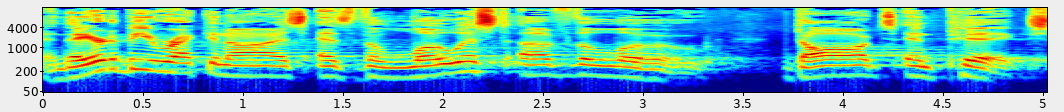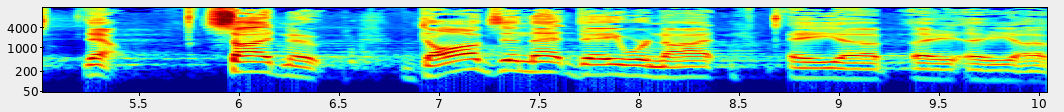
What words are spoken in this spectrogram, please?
And they are to be recognized as the lowest of the low dogs and pigs. Now, side note dogs in that day were not a, uh, a, a, uh,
